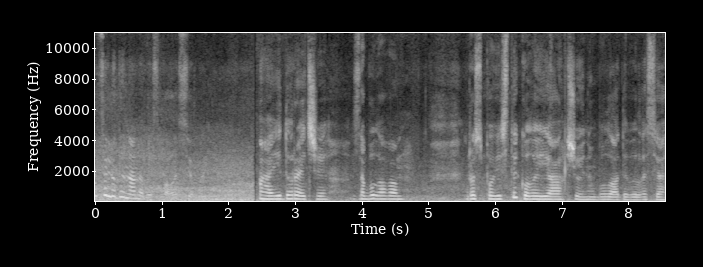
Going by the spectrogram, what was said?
Оце людина не виспалась сьогодні. А, і до речі, забула вам розповісти, коли я щойно була, дивилася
